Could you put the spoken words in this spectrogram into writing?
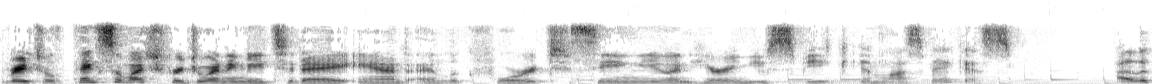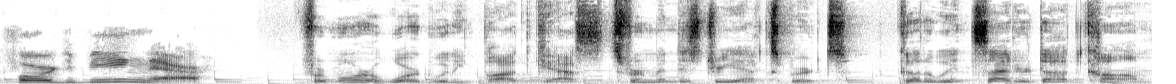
Rachel, thanks so much for joining me today, and I look forward to seeing you and hearing you speak in Las Vegas. I look forward to being there. For more award-winning podcasts from industry experts, go to insider.com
